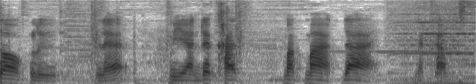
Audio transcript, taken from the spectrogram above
ซอกหลืบและมีอันเดอร์คัตมาก ๆ ได้นะครับ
